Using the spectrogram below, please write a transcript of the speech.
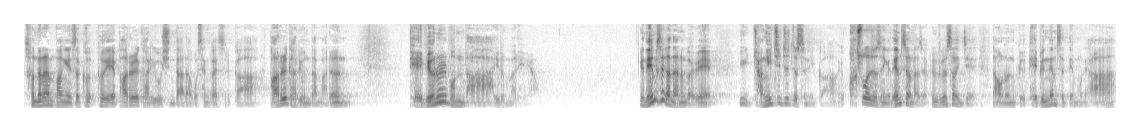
서늘한 방에서 그, 그의 발을 가리우신다라고 생각했을까? 발을 가리운단 말은 대변을 본다 이런 말이에요. 냄새가 나는 거예요. 왜? 이 장이 찢어졌으니까 확 쏟아졌으니까 냄새가 나죠. 그래서 이제 나오는 그 대변 냄새 때문에 아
